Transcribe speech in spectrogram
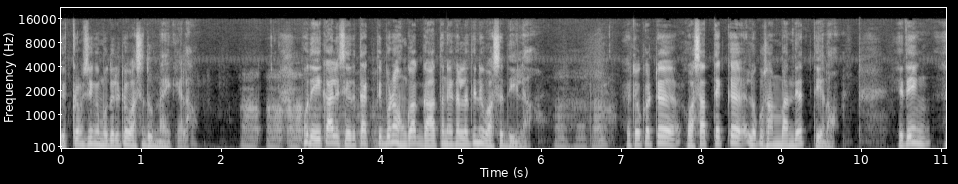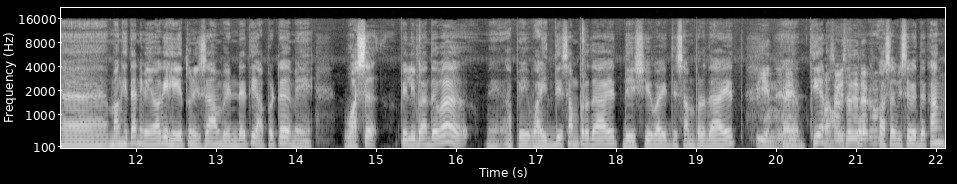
වික්‍රමසිංහ මුදලිට වස දුන්නයි කියලා. මොද ඒකාලි සිරිතක් තිබුණ හුඟක් ඝාතනය කල තින වසදීලා. එතකොට වසත් එක්ක ලොකු සම්බන්ධයක් තියෙනවා. ඉතින් මංහිතන මේ වගේ හේතු නිසාම් වෙන්ඩ ඇති අපට මේ වස පිළිබඳව අපේ වෛද්‍ය සම්ප්‍රදායත් දේශය වෛද්‍ය සම්ප්‍රදායත් තියෙන වස විස වෙදකං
